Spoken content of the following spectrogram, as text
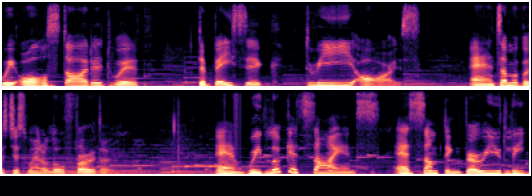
We all started with the basic three R's. And some of us just went a little further. And we look at science as something very elite,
